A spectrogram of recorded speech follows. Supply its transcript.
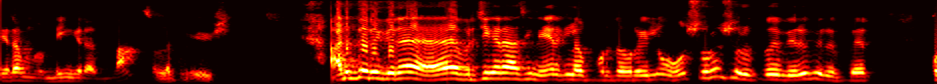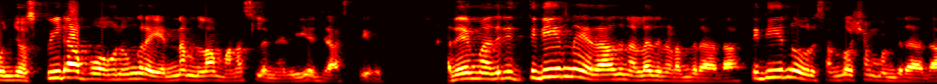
நிறம் அப்படிங்கிறது தான் சொல்லக்கூடிய விஷயம். அடுத்து இருக்கிற விருச்சிகராசி நேர்களை பொறுத்தவரையிலும் சுறுசுறுப்பு விறுவிறுப்பு கொஞ்சம் ஸ்பீடா போகணுங்கிற எண்ணம்லாம் மனசுல நிறைய ஜாஸ்தி இருக்கும். அதே மாதிரி திடீர்னு ஏதாவது நல்லது நடந்துராதா? திடீர்னு ஒரு சந்தோஷம் வந்துடாதா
